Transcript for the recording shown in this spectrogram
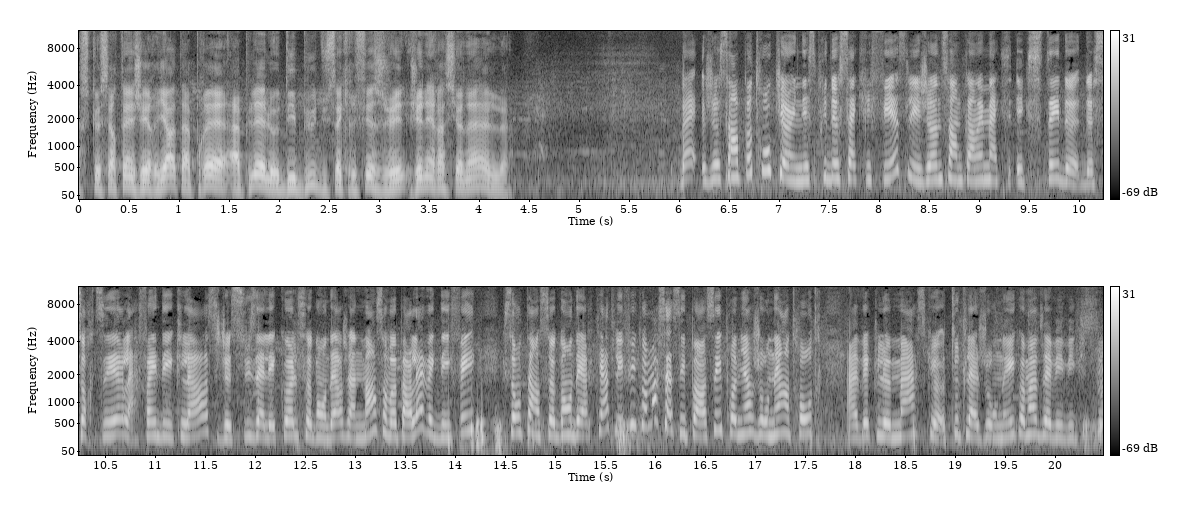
ce que certains gériatres après appelaient le début du sacrifice gé- générationnel? Ben, je sens pas trop qu'il y a un esprit de sacrifice. Les jeunes semblent quand même ex- excités de, de sortir, la fin des classes. Je suis à l'école secondaire Jeanne-Mance. On va parler avec des filles qui sont en secondaire 4. Les filles, comment ça s'est passé, première journée, entre autres, avec le masque toute la journée? Comment vous avez vécu ça?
